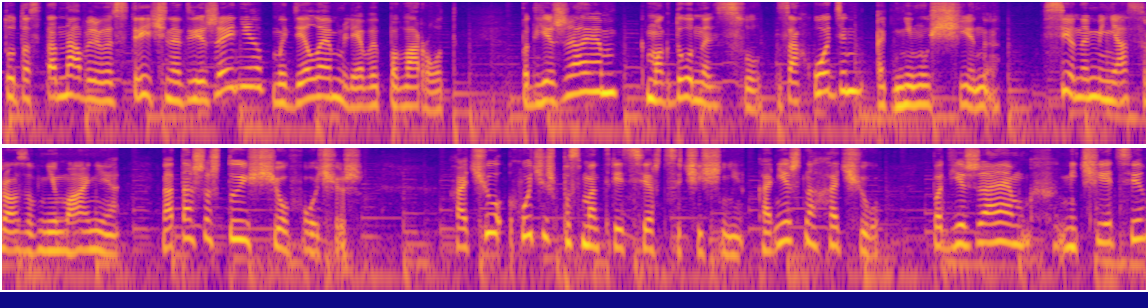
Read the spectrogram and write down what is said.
тут останавливает встречное движение, мы делаем левый поворот. Подъезжаем к Макдональдсу, заходим, одни мужчины. Все на меня сразу внимание. Наташа, что еще хочешь? Хочу, хочешь посмотреть сердце Чечни? Конечно, хочу. Подъезжаем к мечети.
